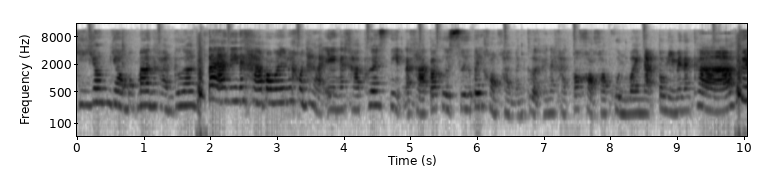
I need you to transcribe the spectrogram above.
ที่ย่อมเยาวมากๆนะคะเพื่อนแต่อันนี้นะคะปอไม่ได้เป็นคนหาเองนะคะ เพื่อนสนิทนะคะ ก็คือซื้อเป็นของขวัญวันเกิดให้นะคะ ก็ขอขอบคุณไว้ณตรงนี้ไว้นะคะ คือ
